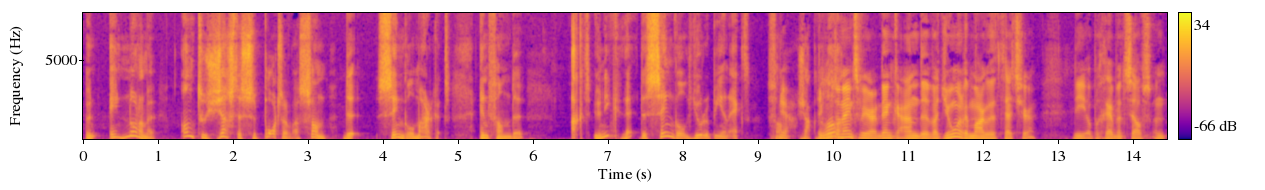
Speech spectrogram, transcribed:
een enorme enthousiaste supporter was van de single market en van de act uniek, de Single European Act van Ja, Jacques Ik Delors. moet ineens weer denken aan de wat jongere Margaret Thatcher. Die op een gegeven moment zelfs een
